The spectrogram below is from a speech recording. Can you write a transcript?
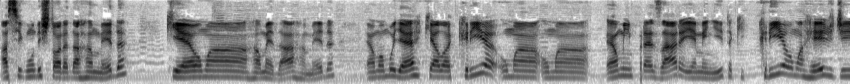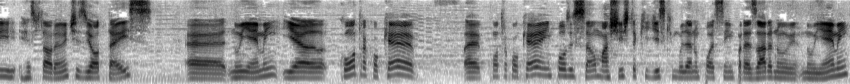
A segunda história é da Hameda, que é uma... Hameda, Hameda. É uma mulher que ela cria uma... uma é uma empresária iemenita que cria uma rede de restaurantes e hotéis é, no Iêmen e é contra qualquer... é, contra qualquer imposição machista que diz que mulher não pode ser empresária no, no Iêmen.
